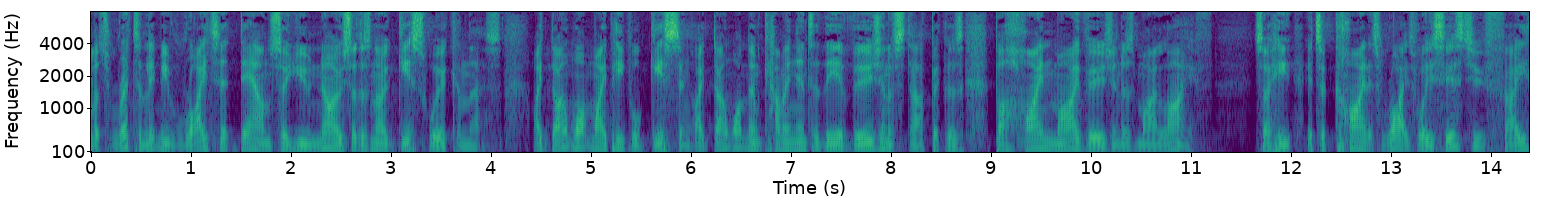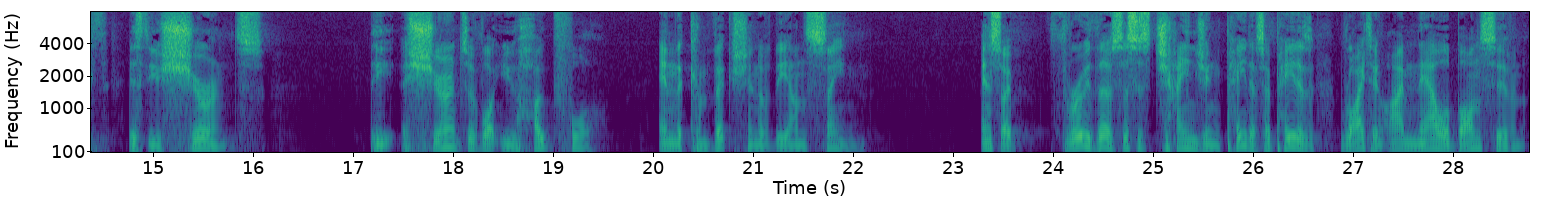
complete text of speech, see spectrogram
Well, it's written. Let me write it down so you know, so there's no guesswork in this. I don't want my people guessing. I don't want them coming into their version of stuff because behind my version is my life. So he, it's a kind, it's right. It's what he says to you. Faith is the assurance, the assurance of what you hope for, and the conviction of the unseen. And so through this, this is changing Peter. So Peter's writing, I'm now a bondservant.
